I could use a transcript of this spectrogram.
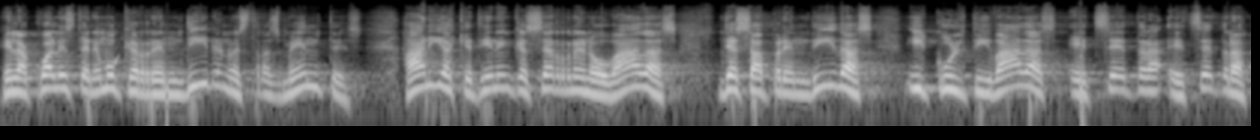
en las cuales tenemos que rendir en nuestras mentes, áreas que tienen que ser renovadas, desaprendidas y cultivadas, etcétera, etcétera.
